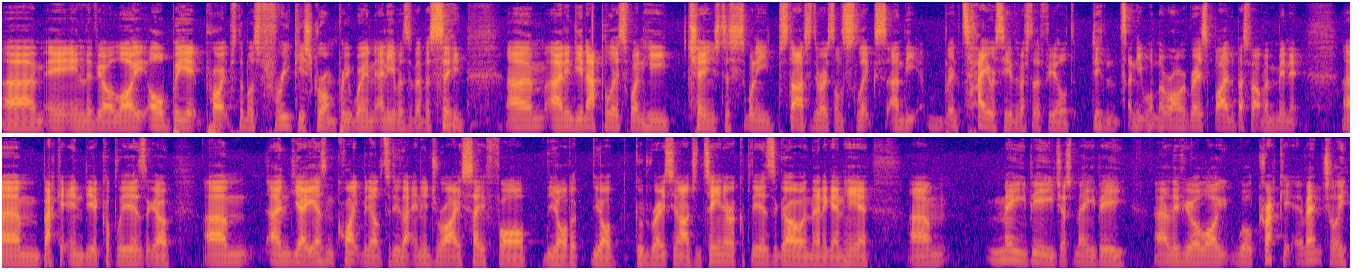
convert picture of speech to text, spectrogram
um, in, Livio Loi, albeit perhaps the most freakish Grand Prix win any of us have ever seen. Um, at Indianapolis, when he changed to, when he started the race on slicks, and the entirety of the rest of the field didn't, and he won the race by the best part of a minute um, back at Indy a couple of years ago. Um, and yeah, he hasn't quite been able to do that in a dry, save for the odd the odd good race in Argentina a couple of years ago, and then again here. Um, maybe, just maybe uh, Livio Loi will crack it eventually.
